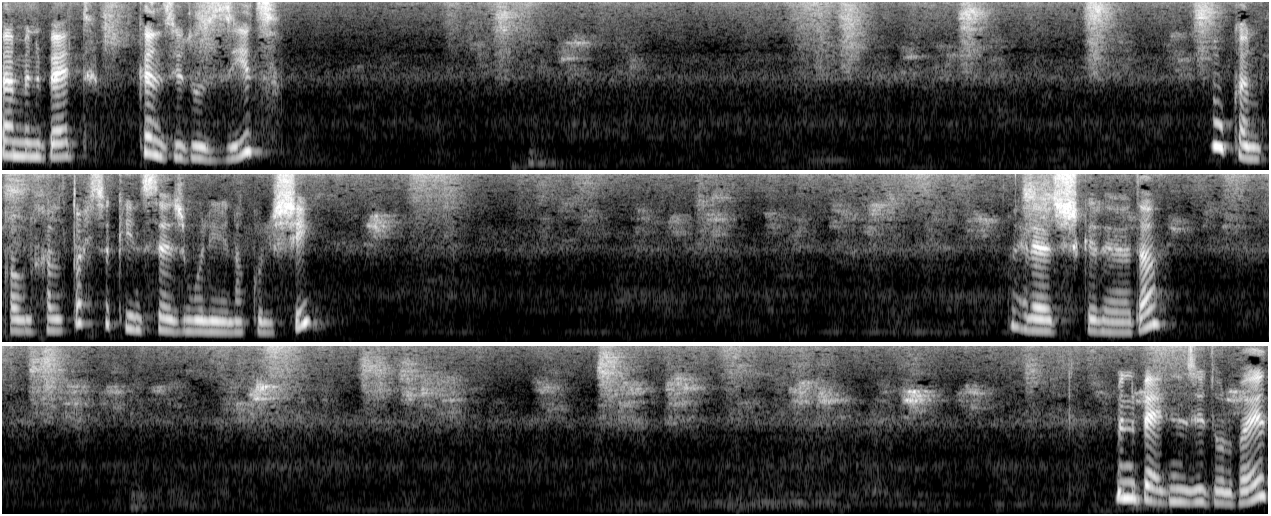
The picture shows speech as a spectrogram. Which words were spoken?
فمن بعد. كنزيدو الزيت. وكنبقاو نخلطو حتى كينسجموا لينا كلشي. على هذا الشكل هذا. من بعد نزيدو البيض.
